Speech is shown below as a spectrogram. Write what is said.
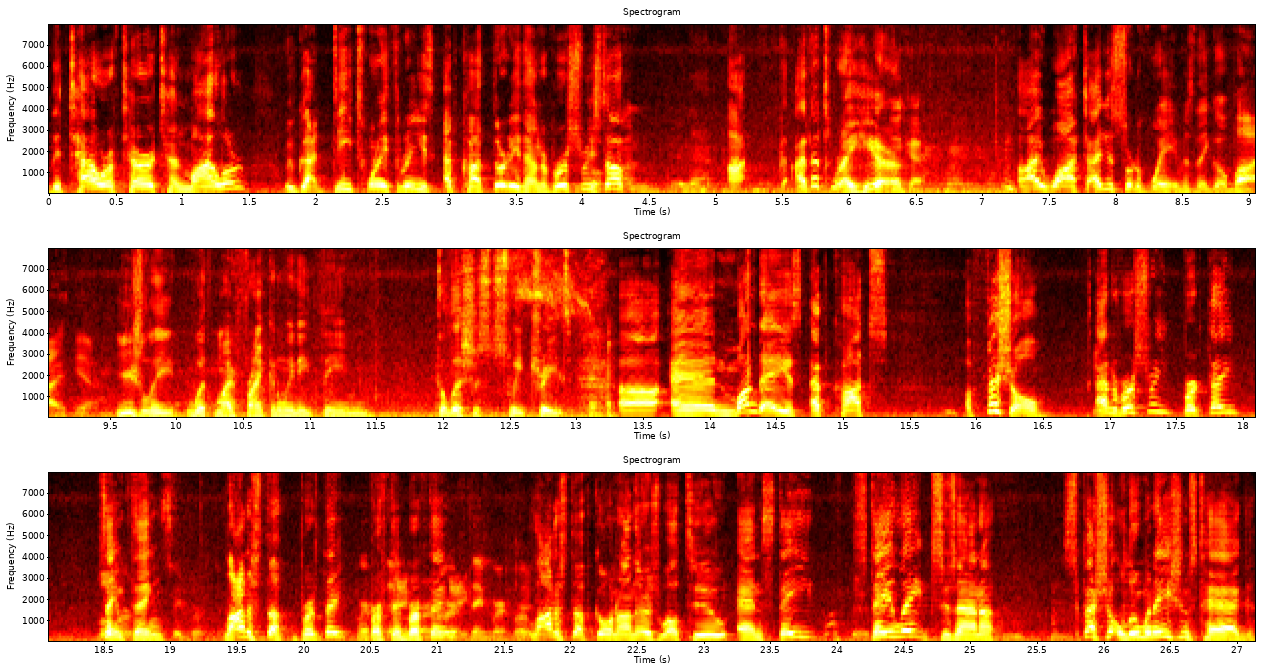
the Tower of Terror 10 miler. We've got D23's Epcot 30th anniversary stuff. In that? I, I, that's what I hear. Okay. I watch. I just sort of wave as they go by. Yeah. Usually with my Frankenweenie themed delicious sweet treats. Uh, and Monday is Epcot's official anniversary, birthday, same Birthday, thing. A lot of stuff. Birthday, birthday, birthday. Birthday, birthday. birthday. A lot of stuff going on there as well too. And stay, stay late, Susanna. Special illuminations tag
